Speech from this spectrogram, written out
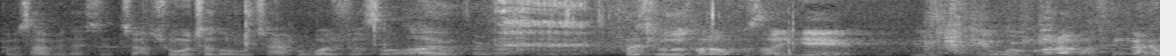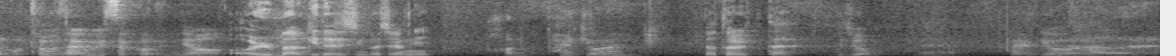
감사합니다 진짜 좋은 차 너무 잘 뽑아주셔서 아유 별말씀이네요. 사실 저도 사놓고서 이게 이게 올 거라고 생각을 못하고 살고 있었거든요 얼마 기다리신 거죠 형님? 한 8개월? 여덟 달 그죠? 8개월 가을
